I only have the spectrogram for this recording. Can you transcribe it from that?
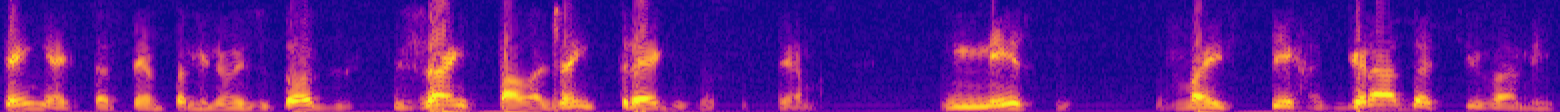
tem as 70 milhões de doses já instaladas, já entregues no sistema. Nesse, vai ser gradativamente.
